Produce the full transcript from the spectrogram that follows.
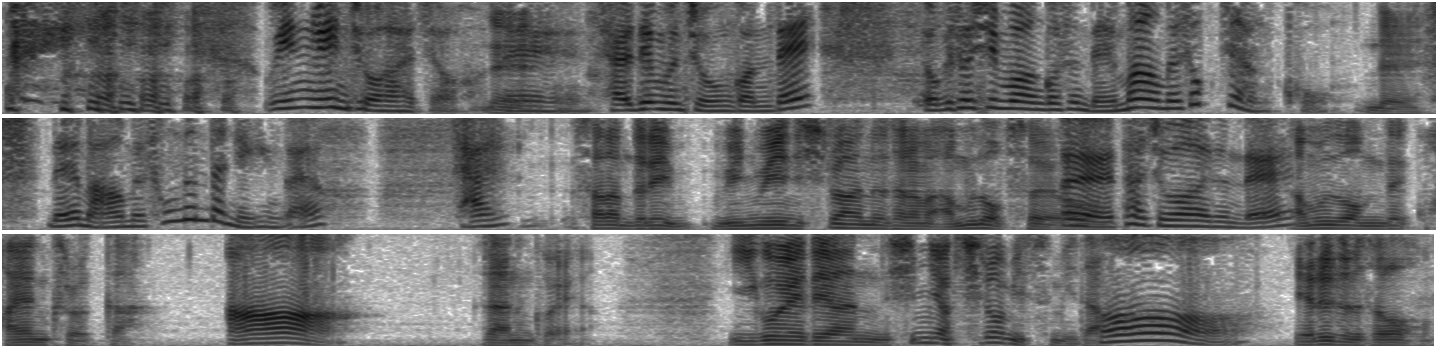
윈윈 좋아하죠. 네. 네. 잘 되면 좋은 건데, 여기서 심오한 것은 내 마음에 속지 않고, 네. 내 마음에 속는다는 얘기인가요? 잘? 사람들이 윈윈 싫어하는 사람은 아무도 없어요. 네, 다 좋아하는데. 아무도 없는데 과연 그럴까? 아, 라는 거예요. 이거에 대한 심리학 실험이 있습니다. 어, 예를 들어서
